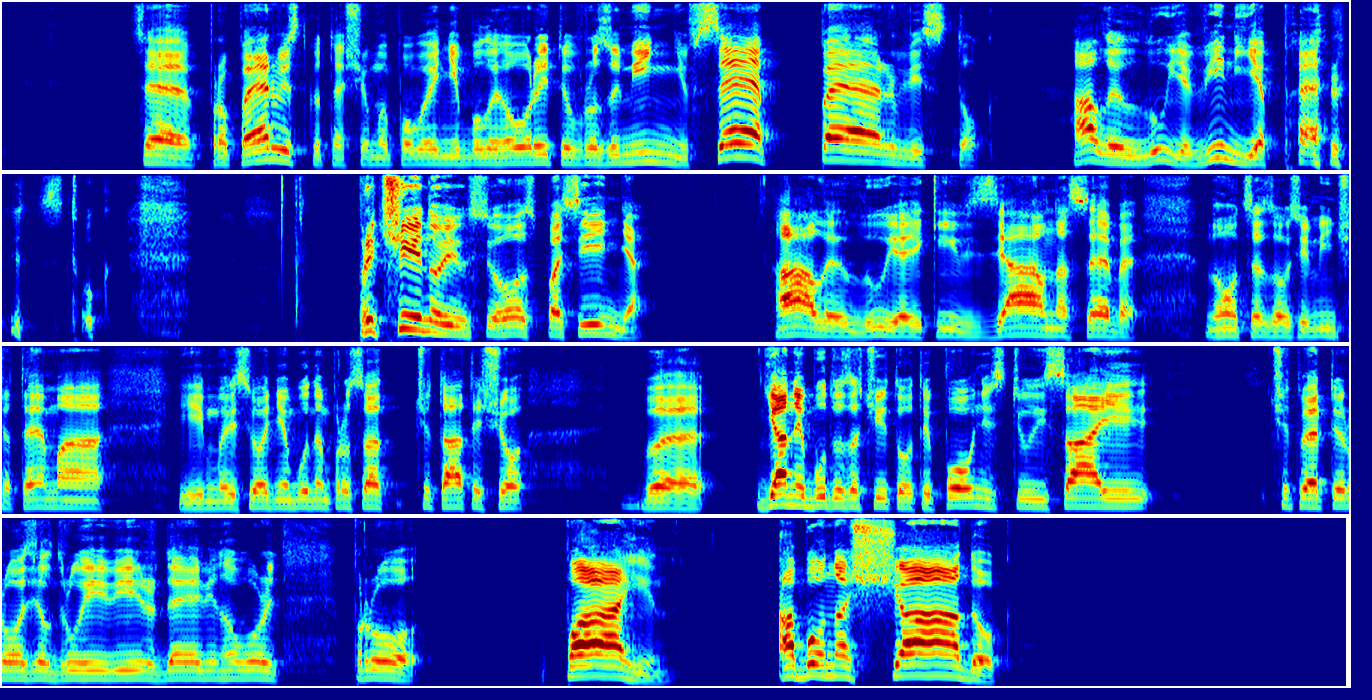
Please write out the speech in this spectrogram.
Це про первістку, те, що ми повинні були говорити в розумінні. Все первісток. Аллилуйя, Він є первісток. Причиною всього спасіння. Аллилуйя, який взяв на себе. Ну, це зовсім інша тема. І ми сьогодні будемо просто читати, що е, я не буду зачитувати повністю Ісаї, 4 розділ, другий вірш, де він говорить про пагін або нащадок.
